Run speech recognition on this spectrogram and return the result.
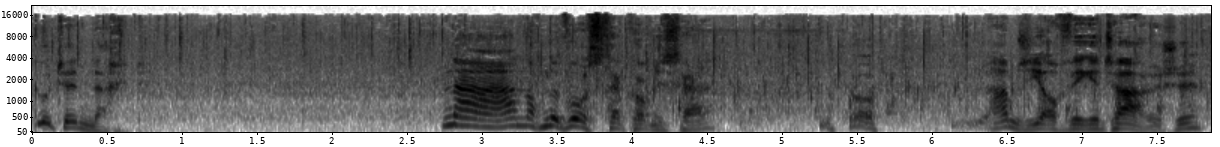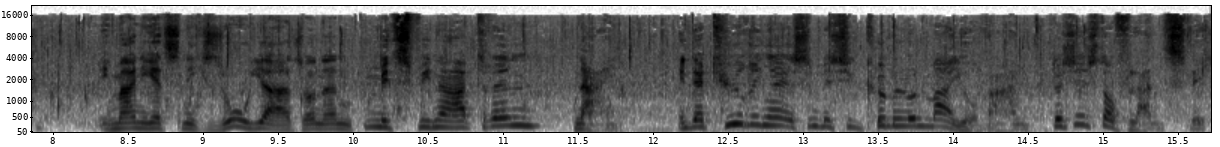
Gute Nacht. Na, noch eine Wurst, Herr Kommissar? Oh, haben Sie auch vegetarische? Ich meine jetzt nicht Soja, sondern... Mit Spinat drin? Nein. In der Thüringer ist ein bisschen Kümmel und Majoran. Das ist doch pflanzlich.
